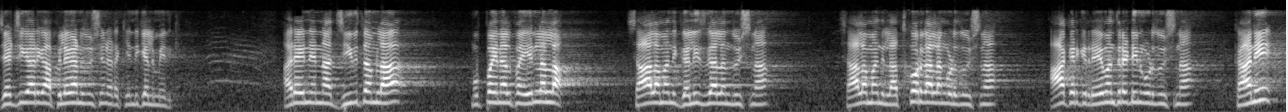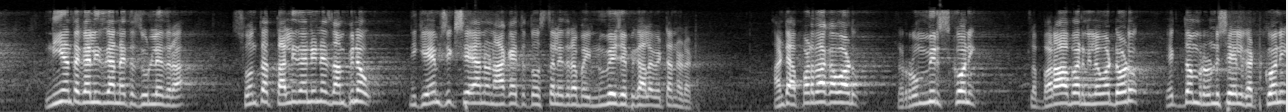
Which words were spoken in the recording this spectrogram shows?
జడ్జి గారికి ఆ పిల్లగాని చూసినట్టు కిందికెళ్ళి మీదకి. అరే నేను నా జీవితంలో ముప్పై నలభై ఏళ్ళల్లా చాలా మంది గలీజ్ గాళ్ళని చూసినా చాలా మంది లత్కోర్ గాళ్ళని కూడా చూసిన ఆఖరికి రేవంత్ రెడ్డిని కూడా చూసిన కానీ నీ అంత గలీజ్ గారిని అయితే చూడలేదురా. సొంత తల్లిదండ్రినే చంపినావు. నీకేం శిక్ష చేయను నాకైతే తోస్తలేదురా బై నువ్వే చెప్పి కాల పెట్టన్నాడట. అంటే అప్పటిదాకా వాడు రొమ్మిర్చుకొని ఇట్లా బరాబర్ నిలబడ్డాడు ఎక్దం రెండు చేతులు కట్టుకొని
